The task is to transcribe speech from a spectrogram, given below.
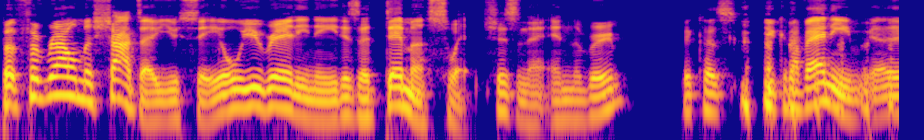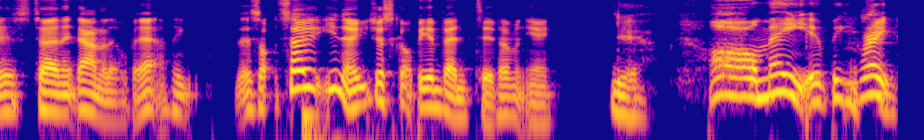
But for Realm of Shadow, you see, all you really need is a dimmer switch, isn't it, in the room? Because you can have any, uh, just turn it down a little bit. I think there's, so, you know, you just got to be inventive, haven't you? Yeah, Oh, mate, it'd be great.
